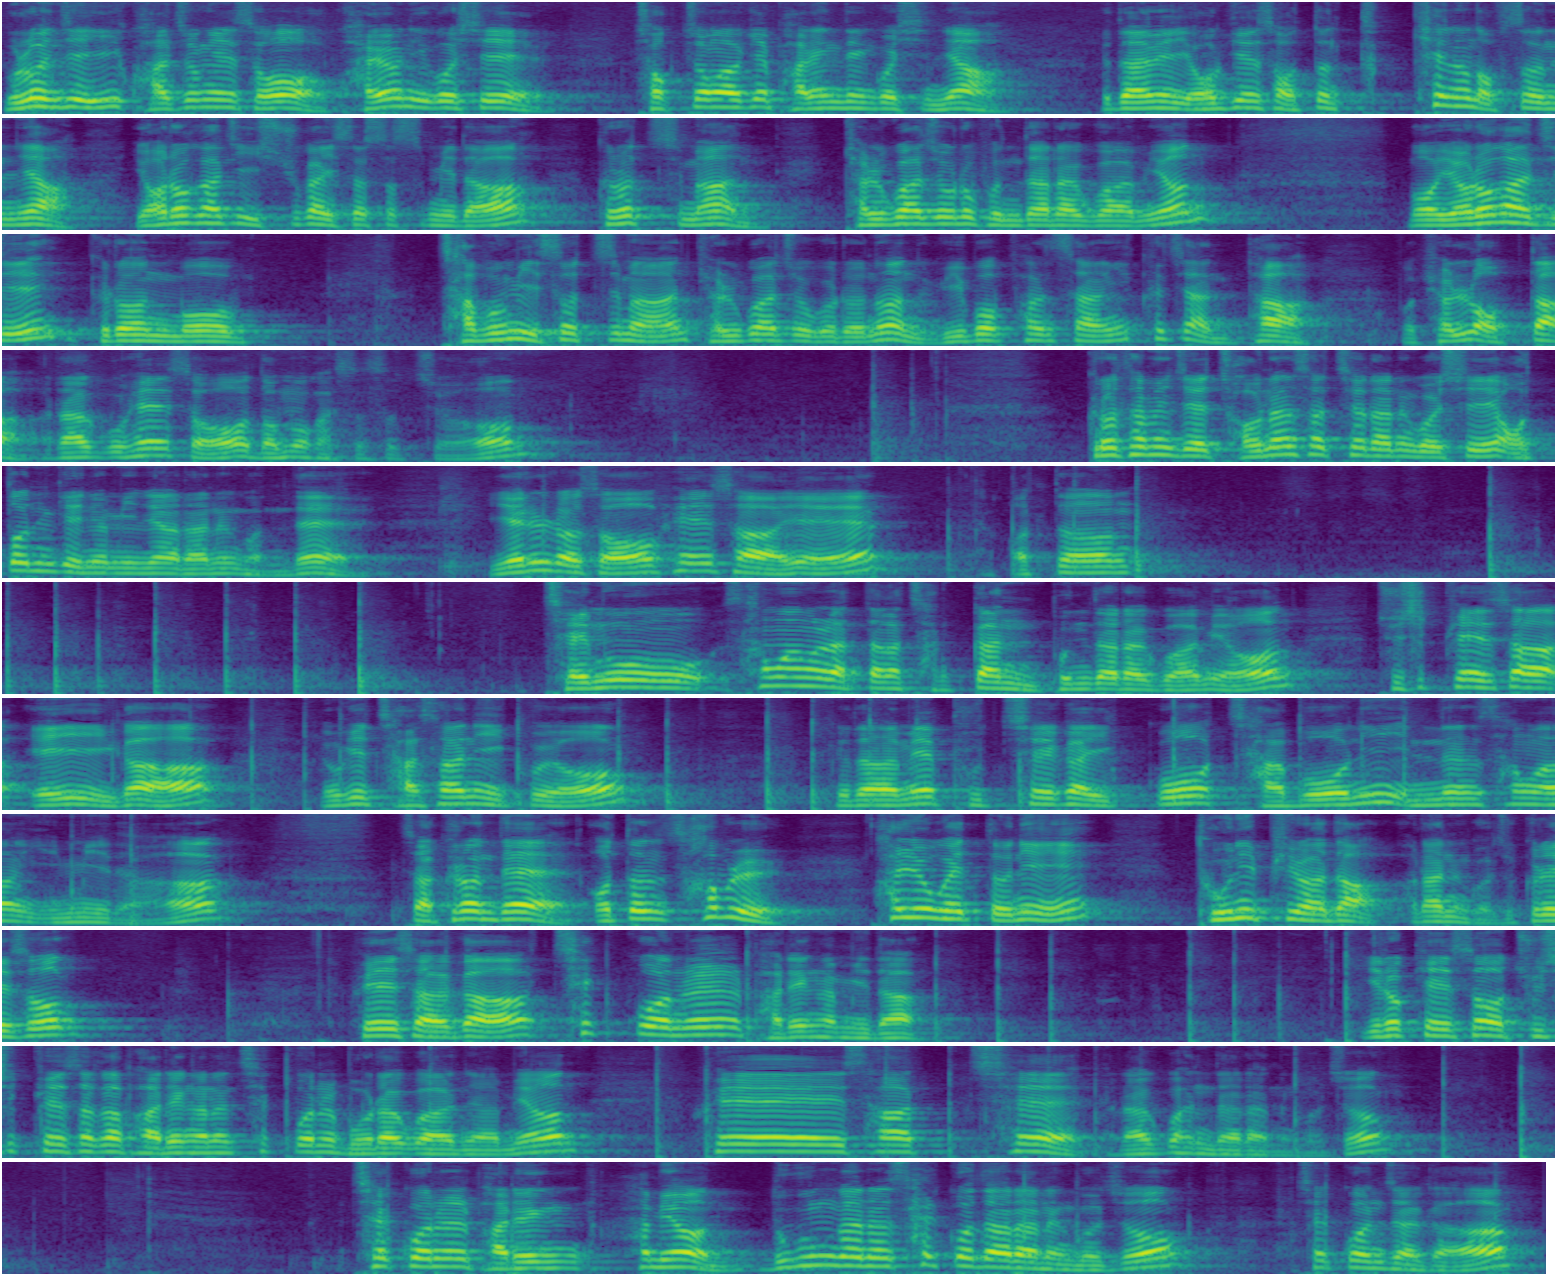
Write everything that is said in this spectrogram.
물론 이제 이 과정에서 과연 이것이 적정하게 발행된 것이냐, 그 다음에 여기에서 어떤 특혜는 없었느냐, 여러 가지 이슈가 있었습니다. 그렇지만 결과적으로 본다라고 하면 뭐 여러 가지 그런 뭐 잡음이 있었지만 결과적으로는 위법한 사항이 크지 않다, 뭐 별로 없다라고 해서 넘어갔었죠. 그렇다면 이제 전환사채라는 것이 어떤 개념이냐라는 건데 예를 들어서 회사의 어떤 재무 상황을 갖다가 잠깐 본다라고 하면 주식회사 A가 여기 자산이 있고요. 그 다음에 부채가 있고 자본이 있는 상황입니다. 자 그런데 어떤 사업을 하려고 했더니 돈이 필요하다라는 거죠. 그래서 회사가 채권을 발행합니다. 이렇게 해서 주식회사가 발행하는 채권을 뭐라고 하냐면 회사채라고 한다라는 거죠. 채권을 발행하면 누군가는 살 거다라는 거죠. 채권자가.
